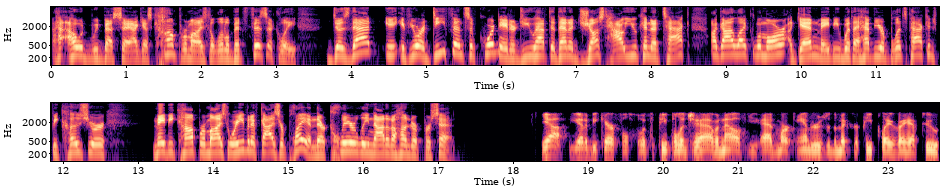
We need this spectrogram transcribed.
how would we best say? I guess compromised a little bit physically. Does that, if you're a defensive coordinator, do you have to then adjust how you can attack a guy like Lamar again, maybe with a heavier blitz package because you're maybe compromised, or even if guys are playing, they're clearly not at hundred percent. Yeah, you got to be careful with the people that you have. And now, if you add Mark Andrews in the mix of P plays, they have two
